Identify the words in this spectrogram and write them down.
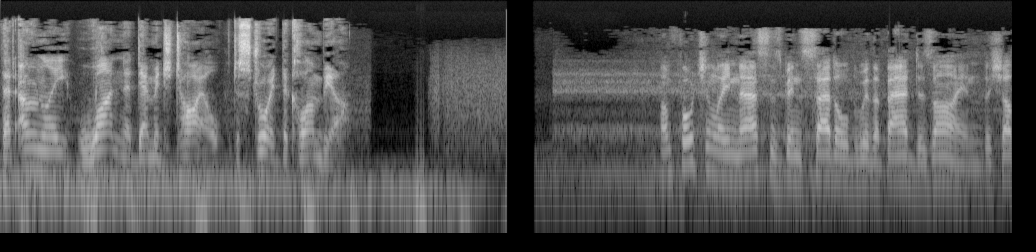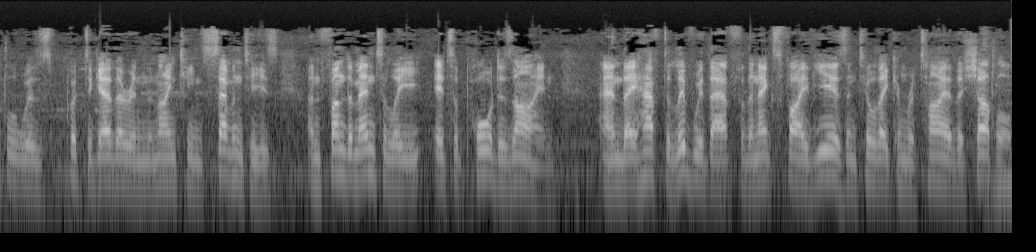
that only one damaged tile destroyed the Columbia. Unfortunately, NASA's been saddled with a bad design. The shuttle was put together in the 1970s, and fundamentally, it's a poor design. And they have to live with that for the next five years until they can retire the shuttle.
